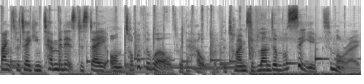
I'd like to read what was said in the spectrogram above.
Thanks for taking 10 minutes to stay on top of the world with the help of the Times of London. We'll see you tomorrow.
